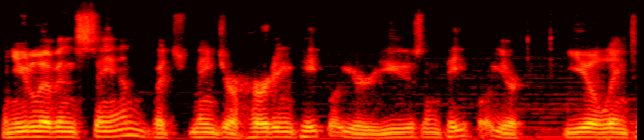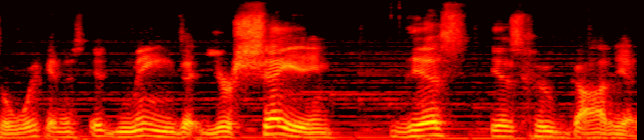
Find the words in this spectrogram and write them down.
when you live in sin, which means you're hurting people, you're using people, you're yielding to wickedness, it means that you're saying, This is who God is.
